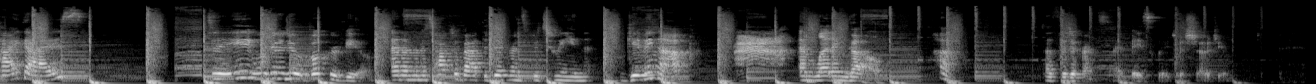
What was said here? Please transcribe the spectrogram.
Hi guys! Today we're going to do a book review and I'm going to talk about the difference between giving up and letting go. Huh, that's the difference I basically just showed you.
